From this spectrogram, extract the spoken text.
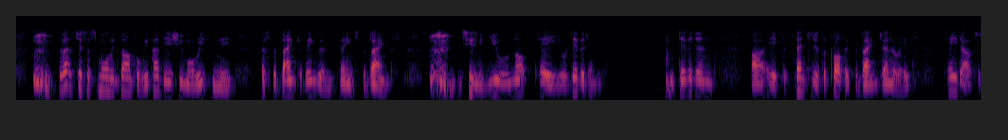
so that's just a small example. We've had the issue more recently of the Bank of England saying to the banks, excuse me, you will not pay your dividends. Dividends are a percentage of the profit the bank generates paid out to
